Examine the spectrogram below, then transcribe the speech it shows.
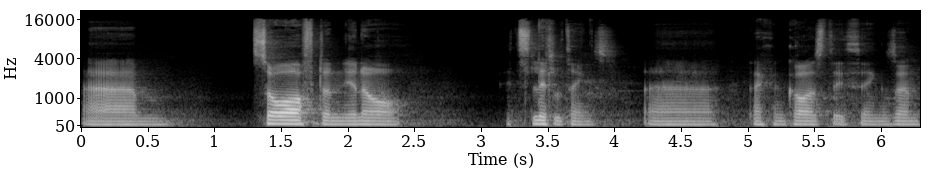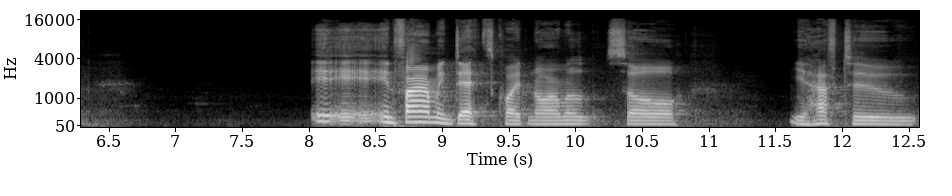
um, so often, you know, it's little things uh, that can cause these things, and in farming, death's quite normal. So, you have to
